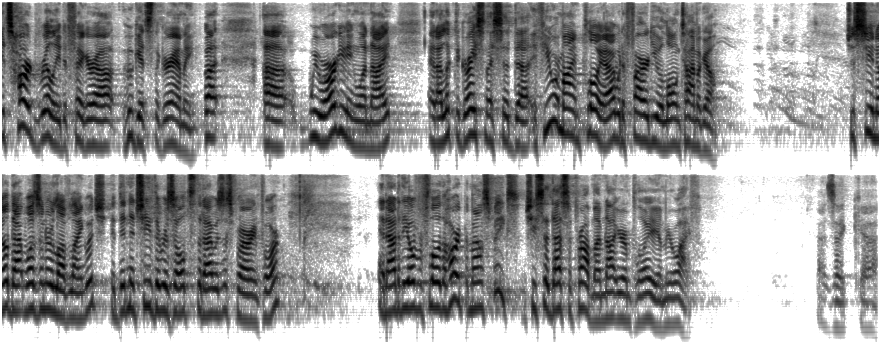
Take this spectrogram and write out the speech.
It's hard, really, to figure out who gets the Grammy. But uh, we were arguing one night, and I looked at Grace and I said, uh, If you were my employee, I would have fired you a long time ago. Just so you know, that wasn't her love language. It didn't achieve the results that I was aspiring for. And out of the overflow of the heart, the mouth speaks. She said, That's the problem. I'm not your employee, I'm your wife. I was like, uh,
